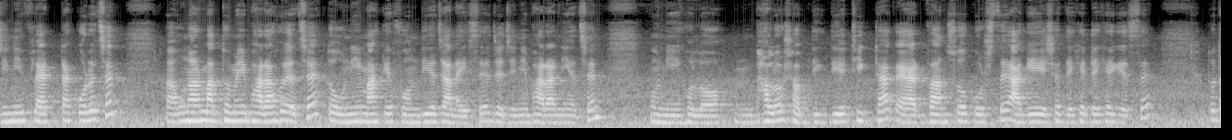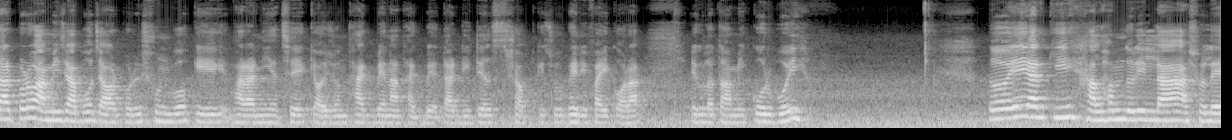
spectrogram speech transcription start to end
যিনি ফ্ল্যাটটা করেছেন ওনার মাধ্যমেই ভাড়া হয়েছে। তো উনি মাকে ফোন দিয়ে জানাইছে যে যিনি ভাড়া নিয়েছেন, উনি হলো ভালো, সব দিক দিয়ে ঠিকঠাক, অ্যাডভান্সও করছে, আগে এসে দেখে টেখে গেছে। তো তারপরেও আমি যাব, যাওয়ার পরে শুনব কে ভাড়া নিয়েছে, কয়জন থাকবে, না থাকবে, তার ডিটেলস সব কিছু ভেরিফাই করা, এগুলো তো আমি করবই। তো এই আর কি, আলহামদুলিল্লাহ, আসলে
